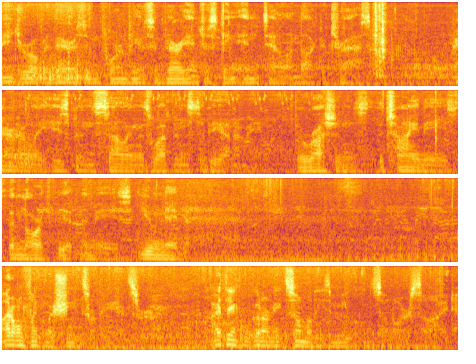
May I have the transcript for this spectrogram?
Major over there has informed me of some very interesting intel on Dr. Trask. Apparently, he's been selling his weapons to the enemy. The Russians, the Chinese, the North Vietnamese, you name it. I don't think machines are the answer. I think we're gonna need some of these mutants on our side.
